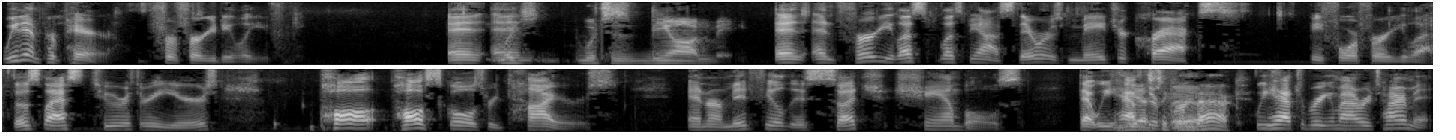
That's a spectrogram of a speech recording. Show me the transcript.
we didn't prepare for Fergie to leave, and and which which is beyond me. and and Fergie. Let's let's be honest. There was major cracks before Fergie left. Those last two or three years, Paul Paul Scholes retires, and our midfield is such shambles that we have to, to bring, come back. we have to bring him out of retirement.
